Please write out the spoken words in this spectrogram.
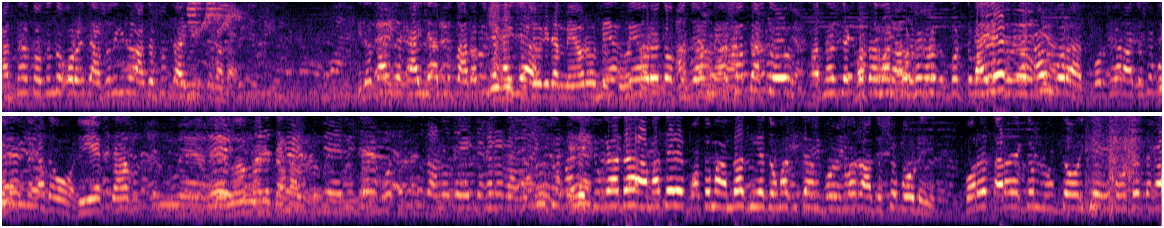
আপনারা তদন্ত করেন যে আসলে কিন্তু রাজস্ব যায়নি এই টাকাটা। আমাদের প্রথম আমরা নিয়ে জমা দিতাম পৌরসভার রাজস্ব বোর্ডে। পরে তারা একজন লোক দেওয়া হয়েছে এই বোর্ডের টাকা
